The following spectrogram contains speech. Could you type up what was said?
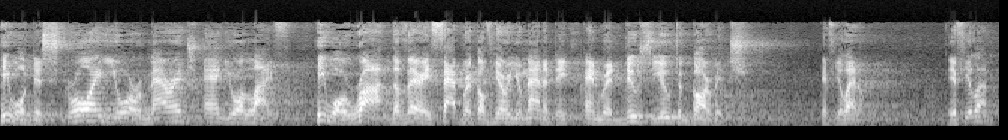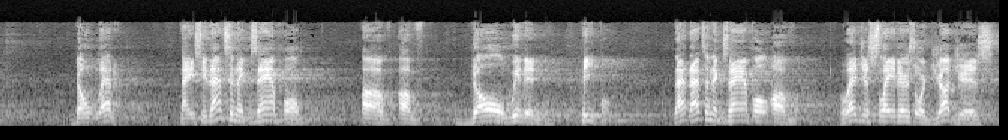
He will destroy your marriage and your life. He will rot the very fabric of your humanity and reduce you to garbage if you let them. If you let them. Don't let them. Now, you see, that's an example of, of dull witted people. That, that's an example of legislators or judges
